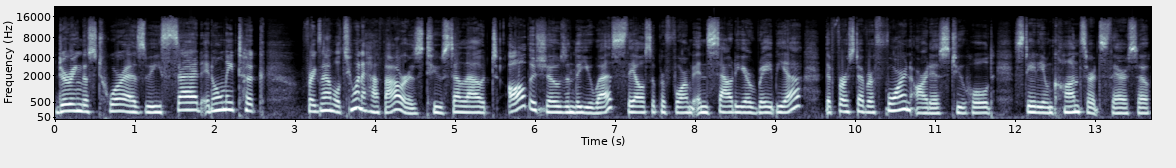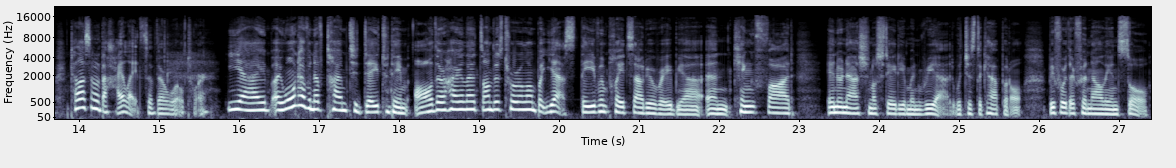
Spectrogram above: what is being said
during this tour. As we said, it only took for example, two and a half hours to sell out all the shows in the US. They also performed in Saudi Arabia, the first ever foreign artist to hold stadium concerts there. So tell us some of the highlights of their world tour. Yeah, I, I, won't have enough time today to name all their highlights on this tour alone, but yes, they even played Saudi Arabia and King Fahd International Stadium in Riyadh, which is the capital, before their finale in Seoul,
